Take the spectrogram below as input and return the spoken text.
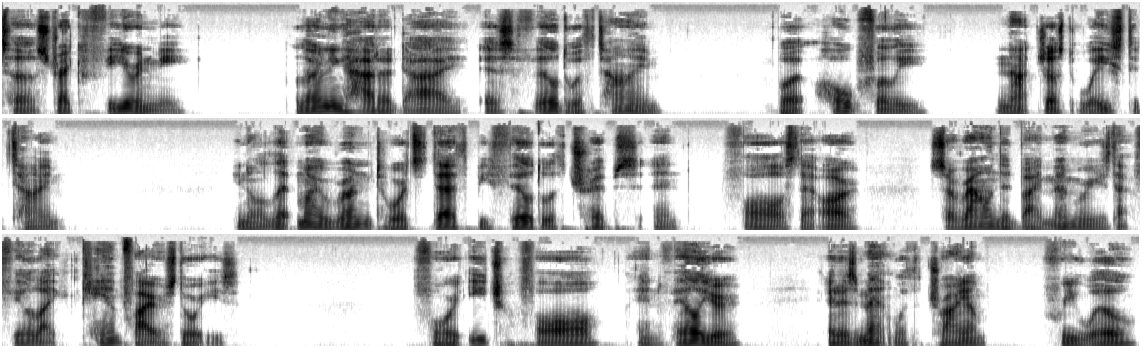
to strike fear in me. Learning how to die is filled with time but hopefully not just wasted time. You know, let my run towards death be filled with trips and falls that are surrounded by memories that feel like campfire stories. For each fall and failure, it is met with triumph, free will,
